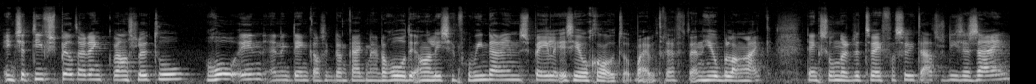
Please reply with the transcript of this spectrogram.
Initiatief speelt daar denk ik wel een sleutelrol in. En ik denk als ik dan kijk naar de rol die Annelies en Vrouwien daarin spelen... is heel groot wat mij betreft en heel belangrijk. Ik denk zonder de twee facilitators die ze zijn...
